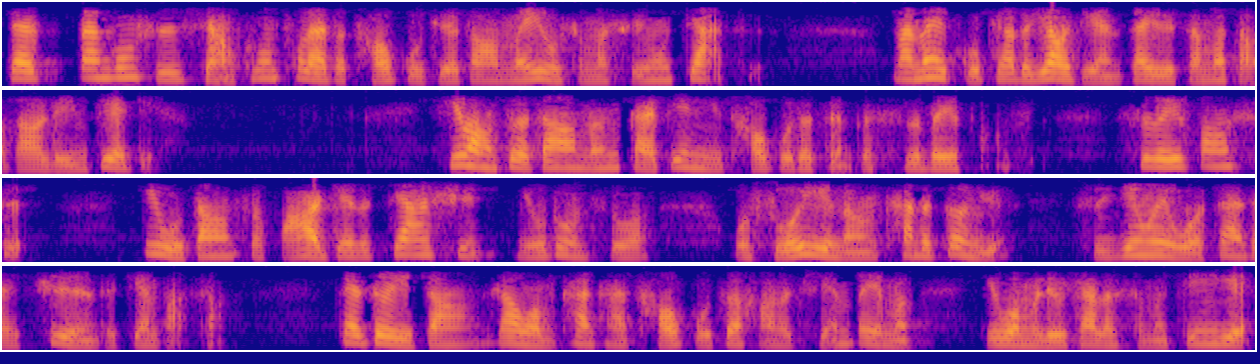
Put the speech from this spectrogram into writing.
在办公室想空出来的炒股绝招没有什么实用价值。买卖股票的要点在于怎么找到临界点。希望这章能改变你炒股的整个思维方式。思维方式。第五章是华尔街的家训。牛顿说：“我所以能看得更远，是因为我站在巨人的肩膀上。”在这一章，让我们看看炒股这行的前辈们。给我们留下了什么经验？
